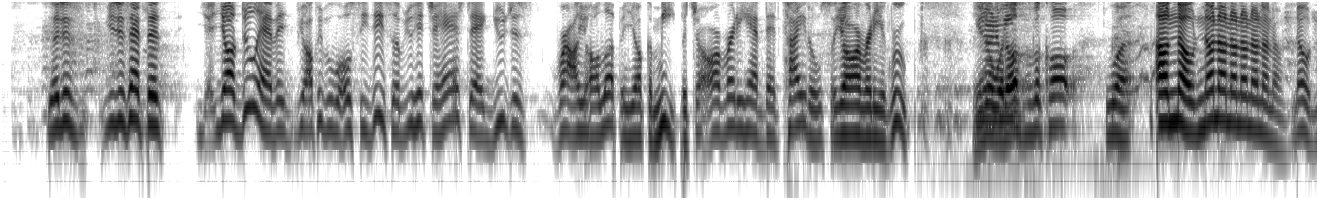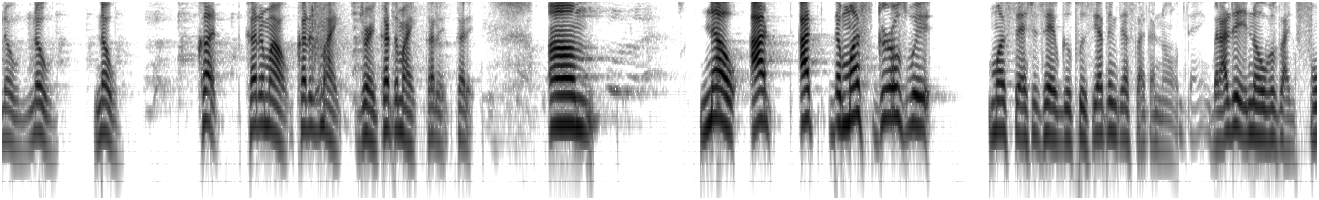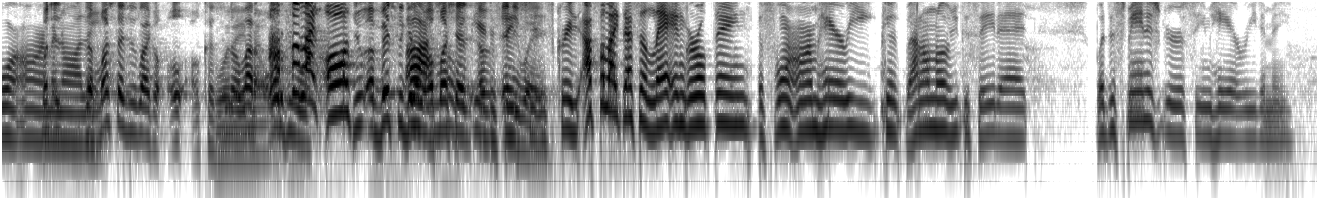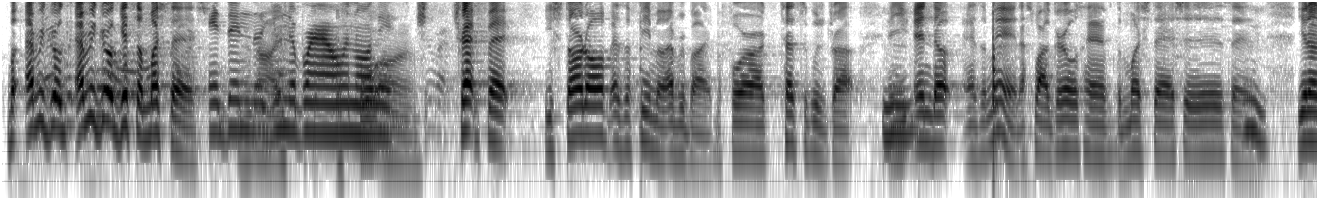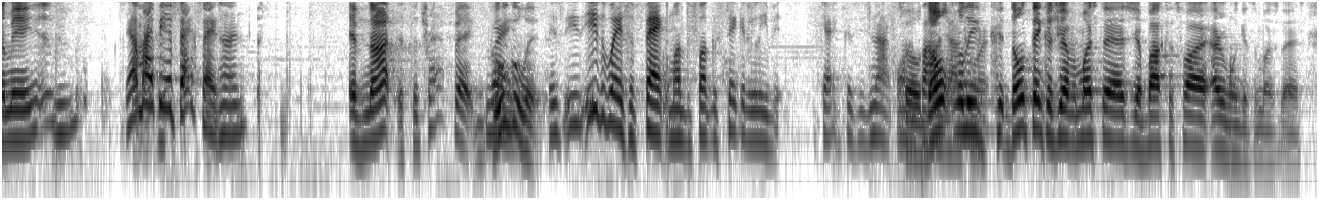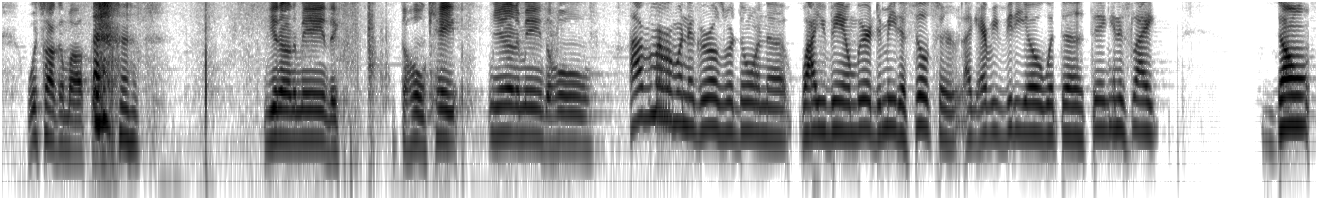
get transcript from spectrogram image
You just you just have to. Y- Y'all do have it. Y'all people with OCD. So if you hit your hashtag, you just rile y'all up and y'all can meet. But y'all already have that title, so y'all already a group. You, know what I else is a cult? What? Oh no, no, no, no, no, no, no, no, no, no, no, no. Cut, cut him out. Cut his mic. Dre, cut the mic. Cut it. Cut it. Um, no, I, I, the must girls with mustaches have good pussy. I think that's like a known thing, but I didn't know it was like forearm But and all the that. The mustache is like a because you know a they lot of know. I older feel people. like all you eventually get Oh, a I'm so mustache scared to uh, say shit. It's crazy. I feel like that's a Latin girl thing. The forearm hairy. Could, I don't know if you could say that, but the Spanish girls seem hairy to me. But every girl, every girl gets a mustache. And then the Nah, it's- unibrow it's and all that. Trap fact: you start off as a female, everybody, before our testicles drop, and Mm-hmm. you end up as a man. That's why girls have the mustaches, and Mm. you know what I mean. It's- That might be a fact, fact, hun. If not, it's a trap fact. Right. Google it. It's, either way, it's a fact, motherfuckers. Take it or leave it. Okay, because he's not going So to don't really don't think because you have a mustache, your box is fire. Everyone gets a mustache. We're talking about the, you know what I mean, the the whole cape. You know what I mean, the whole. I remember when the girls were doing the "Why You Being Weird" to me, the filter, like every video with the thing, and it's like, don't.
